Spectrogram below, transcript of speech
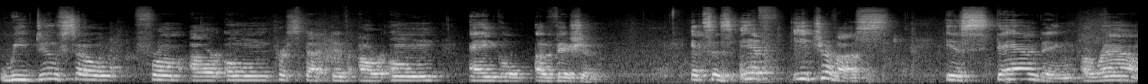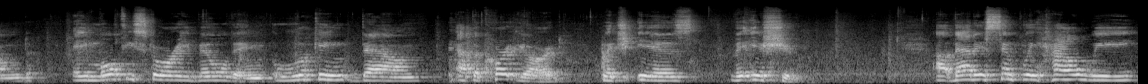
we do so from our own perspective, our own angle of vision. It's as if each of us is standing around a multi-story building looking down at the courtyard, which is the issue. Uh, that is simply how we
